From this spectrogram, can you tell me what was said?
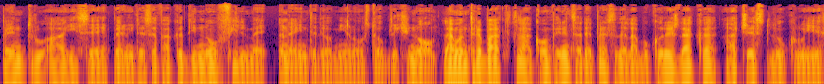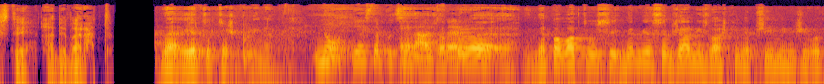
pentru a îi se permite să facă din nou filme înainte de 1989. L-am întrebat la conferința de presă de la București dacă acest lucru este adevărat. Ne, e to trošku jinak. Nu, este puțin altfel. Zaprvé, nepamatuju si, neměl jsem žádný zvláštní nepříjemný život,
